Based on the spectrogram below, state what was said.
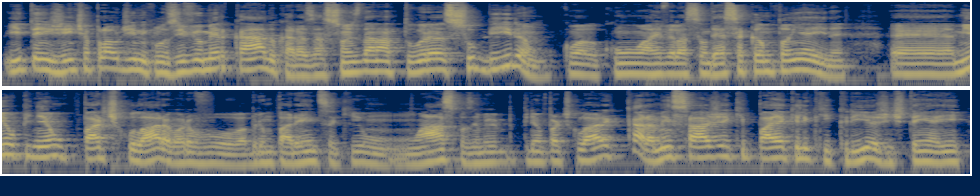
E tem gente aplaudindo, inclusive o mercado, cara, as ações da Natura subiram com a, com a revelação dessa campanha aí, né? É, minha opinião particular, agora eu vou abrir um parênteses aqui, um, um aspas, a minha opinião particular é que, cara, a mensagem é que pai é aquele que cria, a gente tem aí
